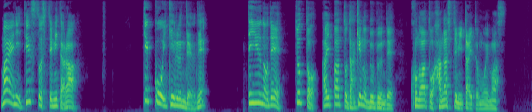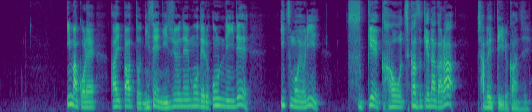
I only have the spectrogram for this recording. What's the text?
前にテストしてみたら、結構いけるんだよね。っていうので、ちょっと iPad だけの部分で、この後話してみたいと思います。今これ iPad 2020年モデルオンリーで、いつもよりすっげえ顔を近づけながら喋っている感じ。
